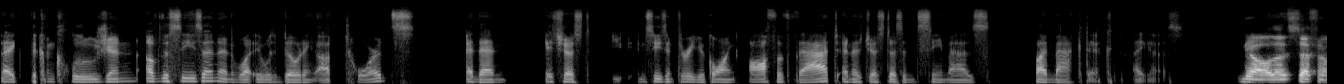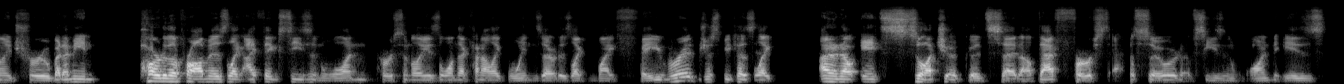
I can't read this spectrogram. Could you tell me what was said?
like the conclusion of the season and what it was building up towards, and then it's just in season three you're going off of that, and it just doesn't seem as climactic, I guess. No, that's definitely true. But I mean, part of the problem is like I think season one personally is the one that kind of like wins out as like my favorite, just because like I don't know, it's such a good setup. That first episode of season one is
